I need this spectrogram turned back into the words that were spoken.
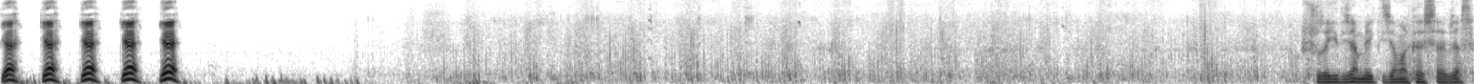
Gel, gel, gel, gel, gel. Şurada gideceğim, bekleyeceğim arkadaşlar biraz.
